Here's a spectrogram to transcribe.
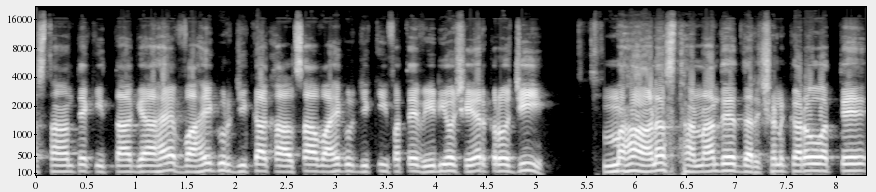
ਸਥਾਨ ਤੇ ਕੀਤਾ ਗਿਆ ਹੈ। ਵਾਹਿਗੁਰੂ ਜੀ ਕਾ ਖਾਲਸਾ, ਵਾਹਿਗੁਰੂ ਜੀ ਕੀ ਫਤਿਹ। ਵੀਡੀਓ ਸ਼ੇਅਰ ਕਰੋ ਜੀ। ਮਹਾਨ ਸਥਾਨਾਂ ਦੇ ਦਰਸ਼ਨ ਕਰੋ ਅਤੇ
